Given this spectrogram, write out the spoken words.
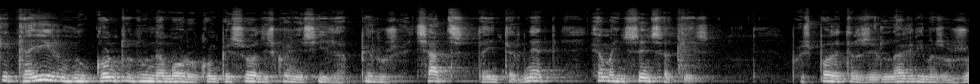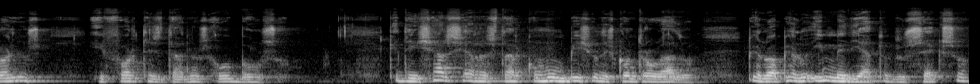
que cair no conto do namoro com pessoa desconhecida pelos chats da internet é uma insensatez, pois pode trazer lágrimas aos olhos e fortes danos ao bolso. Que deixar-se arrastar como um bicho descontrolado pelo apelo imediato do sexo,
